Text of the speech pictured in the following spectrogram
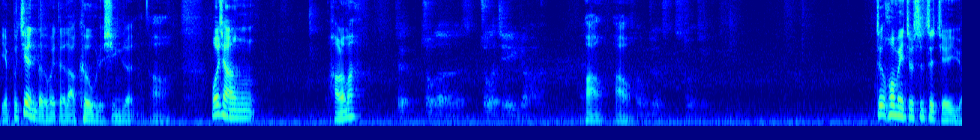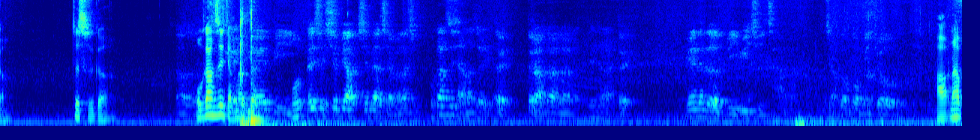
也不见得会得到客户的信任啊。我想好了吗？这做个做个结语就好了。好好，那我们就做结。这后面就是这结语啊，这十个。呃，我刚刚是讲到这里。我，而且先不要先不要讲没关系。我刚刚是讲到这里。对对对啊对接下来对，因为那个比预期长啊，讲到后面就好，那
